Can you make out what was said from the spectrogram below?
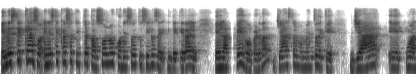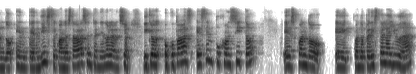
En este caso, en este caso a ti te pasó, ¿no? Con esto de tus hijas, de, que era el, apego, ¿verdad? Ya hasta el momento de que ya eh, cuando entendiste, cuando estabas entendiendo la lección y que ocupabas ese empujoncito, es cuando eh, cuando pediste la ayuda,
